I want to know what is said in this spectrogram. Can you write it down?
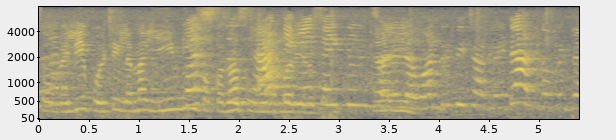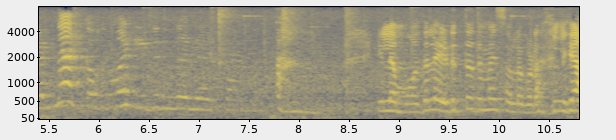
ஸோ வெளியே போயிட்டு இல்லைன்னா ஈவினிங் பக்கம் தான் போகிற மாதிரி இருக்கும். இல்லை முதல்ல எடுத்ததுமே சொல்லக்கூடாது இல்லையா?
